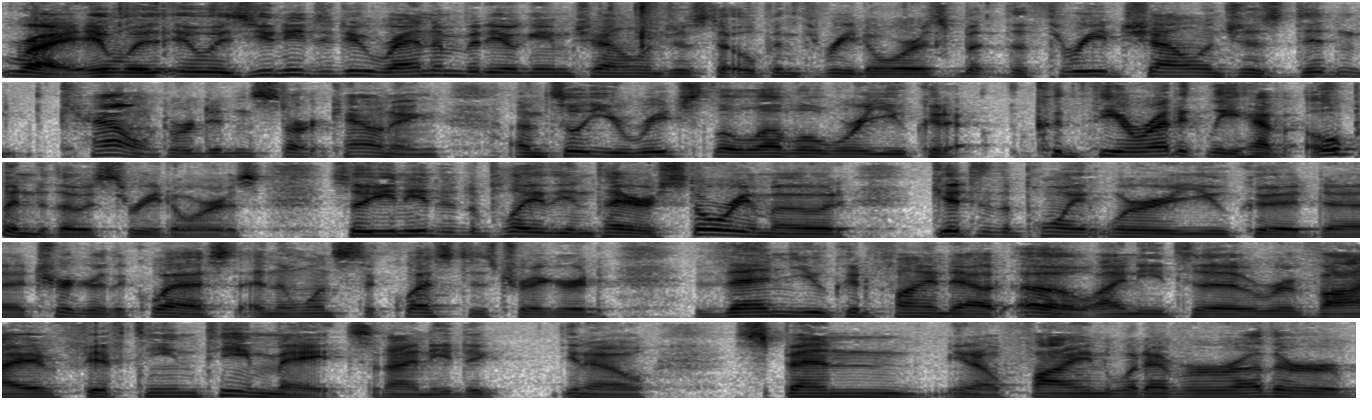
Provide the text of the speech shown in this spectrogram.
Right. It was it was you need to do random video game challenges to open three doors, but the three challenges didn't count or didn't start counting until you reached the level where you could could theoretically have opened those three doors. So you needed to play the entire story mode, get to the point where you could uh, trigger the quest, and then once the quest is triggered, then you could find out, oh, I need to revive 15 teammates, and I need to, you know, spend, you know, find whatever other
